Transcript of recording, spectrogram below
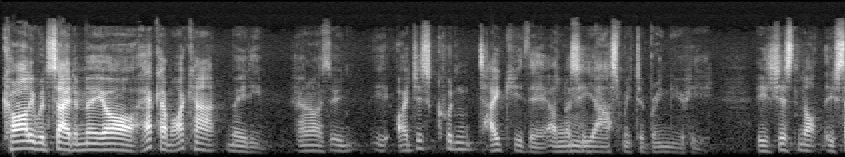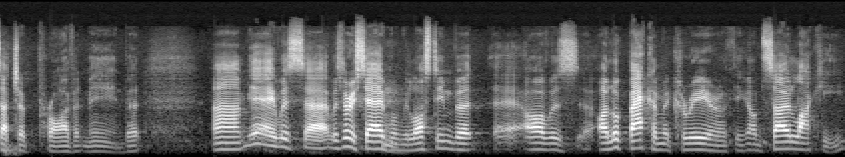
Kylie would say to me, oh, how come I can't meet him? And I said, I just couldn't take you there unless he asked me to bring you here. He's just not, he's such a private man. But um, yeah, it was, uh, it was very sad when we lost him, but uh, I was, I look back at my career and I think I'm so lucky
